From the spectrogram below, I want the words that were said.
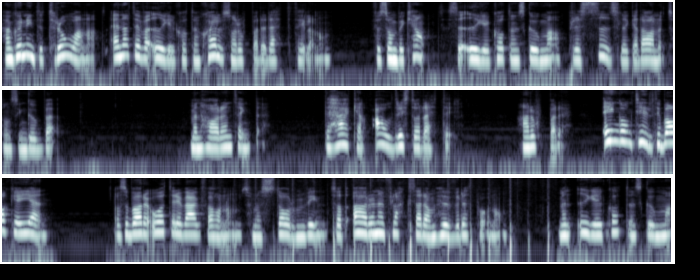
Han kunde inte tro annat än att det var igelkotten själv som ropade detta till honom. För som bekant ser igelkottens gumma precis likadan ut som sin gubbe. Men haren tänkte, det här kan aldrig stå rätt till. Han ropade, en gång till, tillbaka igen! Och så bar det åter iväg för honom som en stormvind så att öronen flaxade om huvudet på honom. Men igelkottens gumma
